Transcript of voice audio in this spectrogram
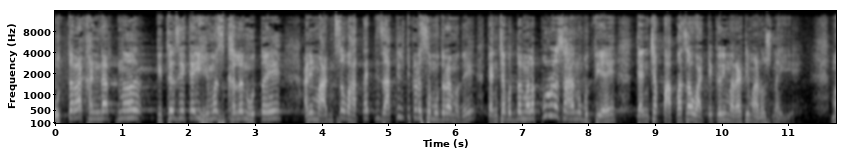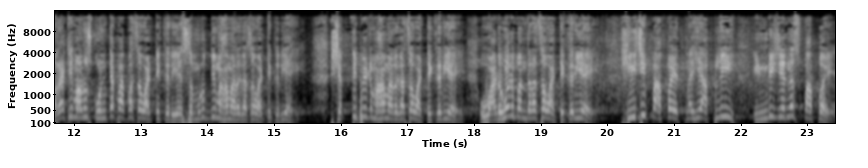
उत्तराखंडातनं तिथे जे काही हिमस्खलन होतंय आणि माणसं वाहत आहेत ती जातील तिकडे समुद्रामध्ये. त्यांच्याबद्दल मला पूर्ण सहानुभूती आहे. त्यांच्या पापाचा वाटेकरी मराठी माणूस नाहीये. मराठी माणूस कोणत्या पापाचा वाटेकरी आहे? समृद्धी महामार्गाचा वाटेकरी आहे. शक्तीपीठ महामार्गाचा वाटेकरी आहे. वाढवण बंदराचा वाटेकरी आहे. ही जी पापं आहेत ना ही आपली इंडिजिनस पापं आहेत.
